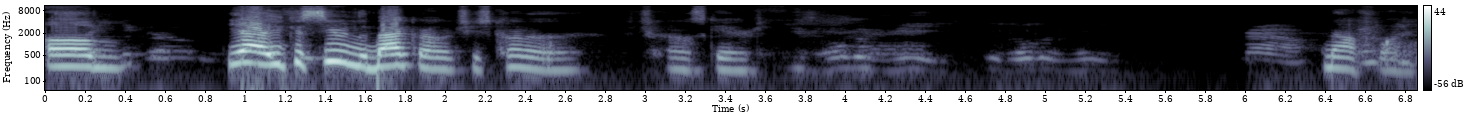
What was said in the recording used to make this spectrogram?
Um, yeah, you can see her in the background. She's kind of kind of scared. He's holding me. He's holding me. Not funny.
